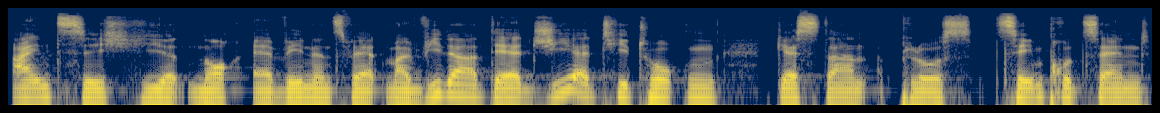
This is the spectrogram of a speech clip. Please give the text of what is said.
Einzig hier noch erwähnenswert mal wieder der GIT-Token gestern plus 10%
